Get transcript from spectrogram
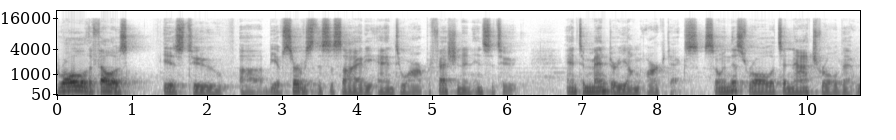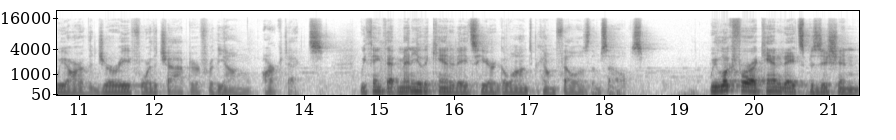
role of the fellows is to uh, be of service to society and to our profession and institute, and to mentor young architects. So in this role, it's a natural that we are the jury for the chapter for the young architects. We think that many of the candidates here go on to become fellows themselves. We look for a candidate's position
